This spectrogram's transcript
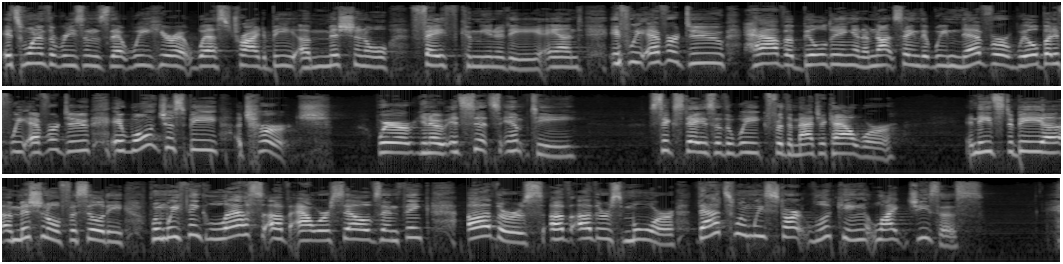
It's one of the reasons that we here at West try to be a missional faith community. And if we ever do have a building, and I'm not saying that we never will, but if we ever do, it won't just be a church where, you know, it sits empty six days of the week for the magic hour. It needs to be a, a, missional facility. When we think less of ourselves and think others of others more, that's when we start looking like Jesus.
